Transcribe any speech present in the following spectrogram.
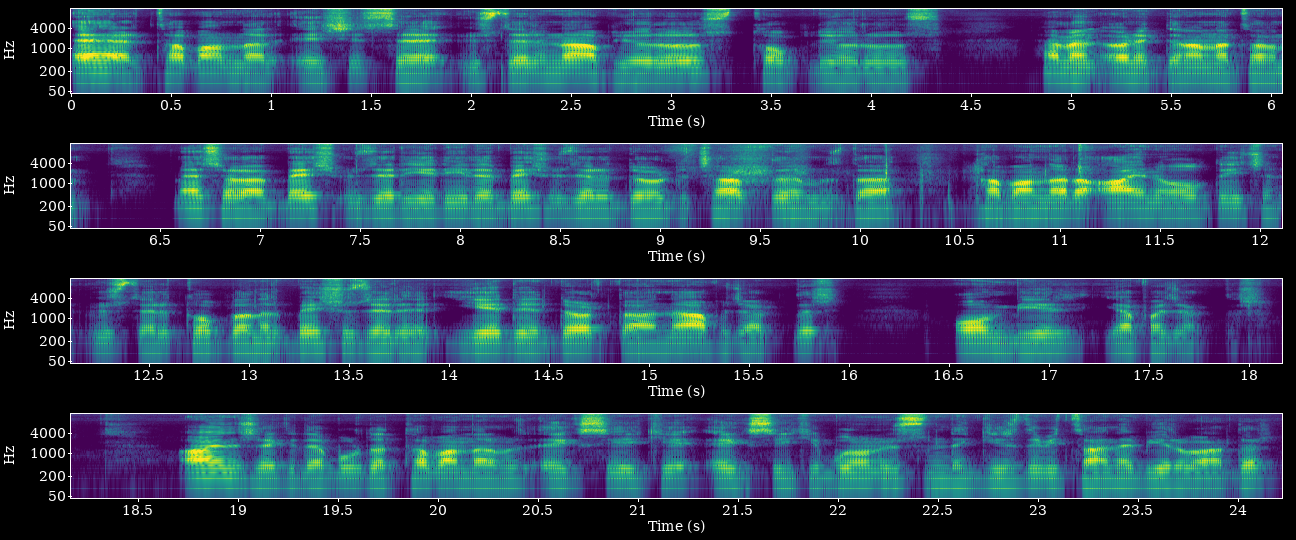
Eğer tabanlar eşitse üstleri ne yapıyoruz? Topluyoruz. Hemen örnekleri anlatalım. Mesela 5 üzeri 7 ile 5 üzeri 4'ü çarptığımızda tabanları aynı olduğu için üstleri toplanır. 5 üzeri 7 4 daha ne yapacaktır? 11 yapacaktır. Aynı şekilde burada tabanlarımız eksi 2, eksi 2. Bunun üstünde gizli bir tane 1 vardır.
